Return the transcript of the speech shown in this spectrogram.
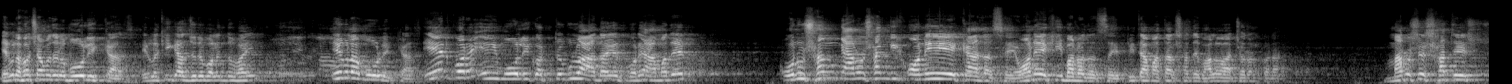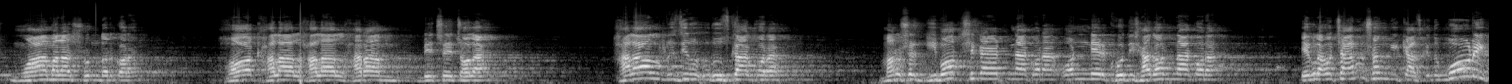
এগুলো হচ্ছে আমাদের মৌলিক কাজ। এগুলো কি কাজ যদি বলেন তো ভাই? এগুলো মৌলিক কাজ। এরপরে এই মৌলিকত্বগুলো আদায়ের পরে আমাদের অনুষঙ্গে আনুষঙ্গিক অনেক কাজ আছে, অনেক ইবাদত আছে পিতা মাতার সাথে ভালো আচরণ করা, মানুষের সাথে মহামালা সুন্দর করা, হক, হালাল হালাল, হারাম বেছে চলা, হালাল রিজি রোজগার করা, মানুষের গিবত শিকায়ত না করা, অন্যের ক্ষতি সাধন না করা, এগুলো হচ্ছে আনুষঙ্গিক কাজ। কিন্তু মৌলিক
